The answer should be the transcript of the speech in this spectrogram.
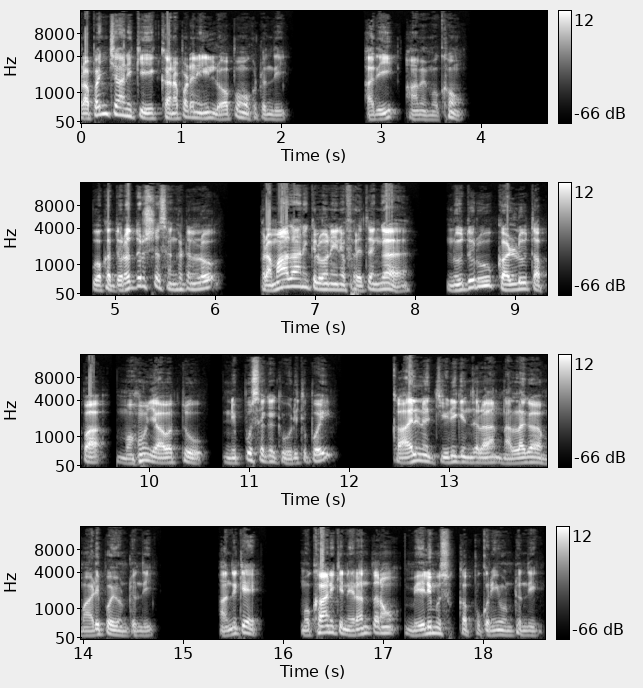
ప్రపంచానికి కనపడని లోపం ఒకటుంది. అది ఆమె ముఖం. ఒక దురదృష్ట సంఘటనలో ప్రమాదానికి లోనైన ఫలితంగా నుదురు కళ్ళు తప్ప మొహం యావత్తు నిప్పుసెగకి ఉడికిపోయి కాలిన జీడిగింజలా నల్లగా మాడిపోయి ఉంటుంది. అందుకే ముఖానికి నిరంతరం మేలిముసు కప్పుకుని ఉంటుంది.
